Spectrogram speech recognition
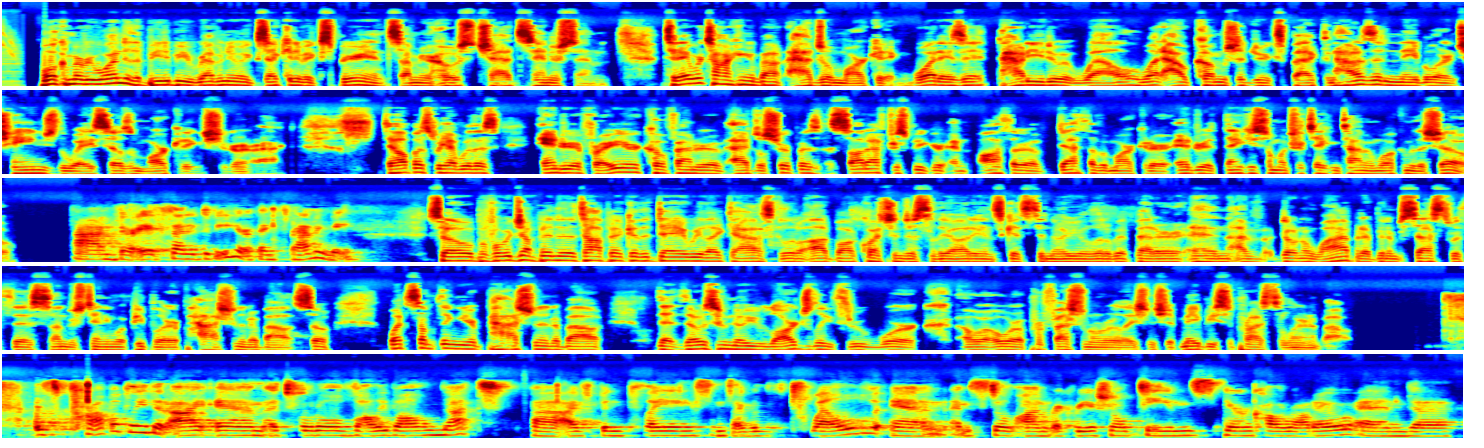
Welcome, everyone, to the B2B Revenue Executive Experience. I'm your host, Chad Sanderson. Today, we're talking about agile marketing. What is it? How do you do it well? What outcomes should you expect? And how does it enable or change the way sales and marketing should interact? To help us, we have with us Andrea Fryrear, co-founder of Agile Sherpas, a sought-after speaker and author of Death of a Marketer. Andrea, thank you so much for taking time and welcome to the show. I'm very excited to be here. Thanks for having me. So before we jump into the topic of the day, we like to ask a little oddball question just so the audience gets to know you a little bit better. And I don't know why, but I've been obsessed with this, understanding what people are passionate about. So what's something you're passionate about that those who know you largely through work or, or a professional relationship may be surprised to learn about? It's probably that I am a total volleyball nut. Uh, I've been playing since I was 12 and I'm still on recreational teams here in Colorado. And uh,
